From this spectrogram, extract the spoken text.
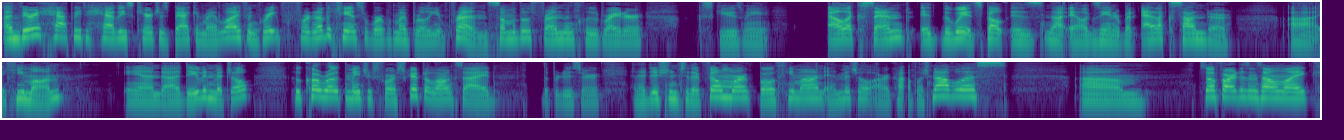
I'm very happy to have these characters back in my life and grateful for another chance to work with my brilliant friends. Some of those friends include writer, excuse me, Alexander. It, the way it's spelled is not Alexander, but Aleksandar uh, Hemon and uh, David Mitchell, who co-wrote the Matrix 4 script alongside the producer. In addition to their film work, both Hemon and Mitchell are accomplished novelists. Um, so far, it doesn't sound like.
